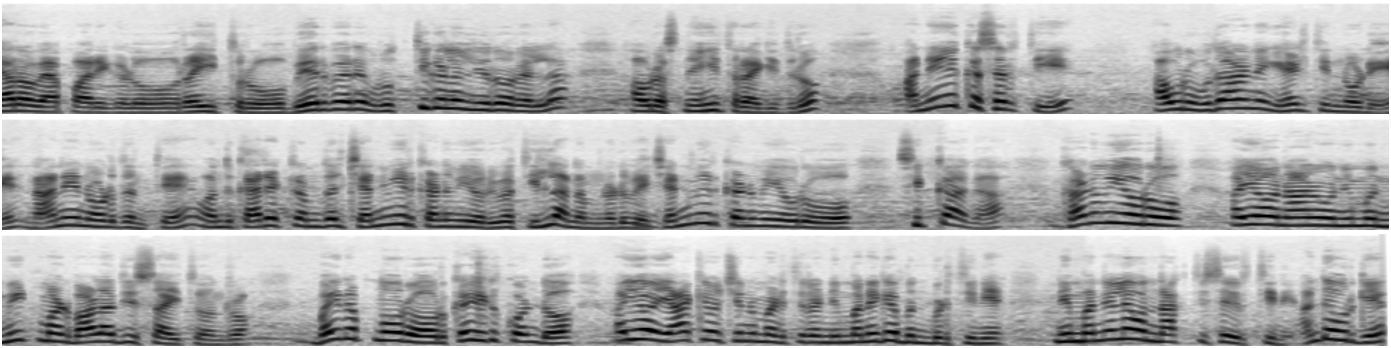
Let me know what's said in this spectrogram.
ಯಾರೋ ವ್ಯಾಪಾರಿಗಳು, ರೈತರು ಬೇರೆ ಬೇರೆ ವೃತ್ತಿಗಳಲ್ಲಿರೋರೆಲ್ಲ ಅವರ ಸ್ನೇಹಿತರಾಗಿದ್ದರು ಅನೇಕ ಸರ್ತಿ ಅವರು ಉದಾಹರಣೆಗೆ ಹೇಳ್ತೀನಿ ನೋಡಿ, ನಾನೇ ನೋಡಿದಂತೆ ಒಂದು ಕಾರ್ಯಕ್ರಮದಲ್ಲಿ ಚನ್ವೀರ್ ಕಣ್ವಿಯವರು ಇವತ್ತಿಲ್ಲ ನಮ್ಮ ನಡುವೆ. ಚನ್ವೀರ್ ಕಣ್ವಿಯವರು ಸಿಕ್ಕಾಗ, ಕಣ್ವಿಯವರು, ಅಯ್ಯೋ, ನಾನು ನಿಮ್ಮನ್ನು ಮೀಟ್ ಮಾಡಿ ಭಾಳ ದಿವಸ ಆಯಿತು ಅಂದರು. ಭೈರಪ್ಪನವರು ಅವ್ರ ಕೈ ಹಿಡ್ಕೊಂಡು, ಅಯ್ಯೋ, ಯಾಕೆ ಯೋಚನೆ ಮಾಡ್ತೀರಾ? ನಿಮ್ಮ ಮನೆಗೆ ಬಂದುಬಿಡ್ತೀನಿ. ನಿಮ್ಮ ಮನೆಯಲ್ಲೇ ಒಂದು ನಾಲ್ಕು ದಿವಸ ಇರ್ತೀನಿ. ಅಂದರೆ ಅವ್ರಿಗೆ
